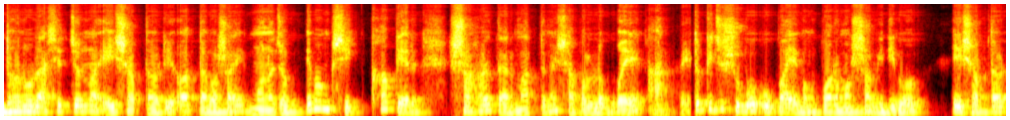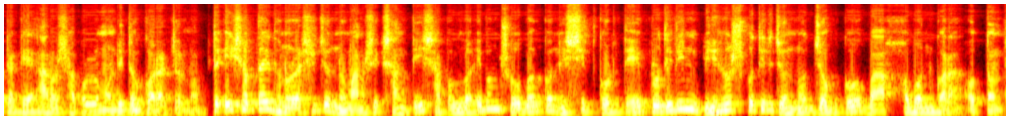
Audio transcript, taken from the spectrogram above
ধনু রাশির জন্য এই সপ্তাহটি অধ্যবসায়, মনোযোগ এবং শিক্ষকের সহায়তার মাধ্যমে সাফল্য বয়ে আনবে। তো কিছু শুভ উপায় এবং পরামর্শ আমি দিব এই সপ্তাহটাকে আরও সাফল্যমণ্ডিত করার জন্য। তো এই সপ্তাহে ধনুরাশির জন্য মানসিক শান্তি, সাফল্য এবং সৌভাগ্য নিশ্চিত করতে প্রতিদিন বৃহস্পতির জন্য যজ্ঞ বা হবন করা অত্যন্ত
